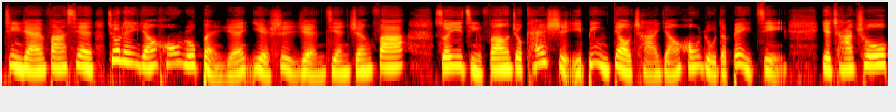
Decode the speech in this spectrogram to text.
竟然发现就连杨红茹本人也是人间蒸发，所以警方就开始一并调查杨红茹的背景，也查出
